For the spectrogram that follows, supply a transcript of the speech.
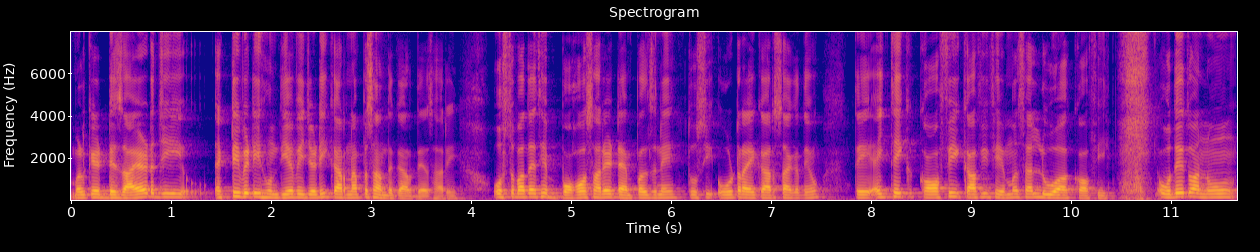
ਮਤਲਬ ਕਿ ਡਿਜ਼ਾਇਰਡ ਜੀ ਐਕਟੀਵਿਟੀ ਹੁੰਦੀ ਹੈ ਵੀ ਜਿਹੜੀ ਕਰਨਾ ਪਸੰਦ ਕਰਦੇ ਆ ਸਾਰੇ। ਉਸ ਤੋਂ ਬਾਅਦ ਇੱਥੇ ਬਹੁਤ ਸਾਰੇ ਟੈਂਪਲਸ ਨੇ, ਤੁਸੀਂ ਉਹ ਟਰਾਈ ਕਰ ਸਕਦੇ ਹੋ। ਤੇ ਇੱਥੇ ਇੱਕ ਕਾਫੀ ਕਾਫੀ ਫੇਮਸ ਆ, ਲੂਆ ਕਾਫੀ ਉਹਦੇ ਤੁਹਾਨੂੰ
